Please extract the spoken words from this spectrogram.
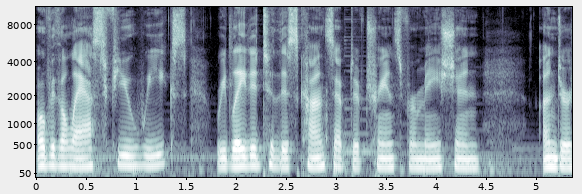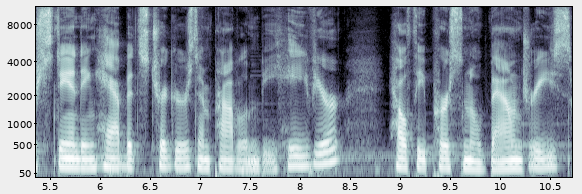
over the last few weeks related to this concept of transformation, understanding habits, triggers, and problem behavior, healthy personal boundaries,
